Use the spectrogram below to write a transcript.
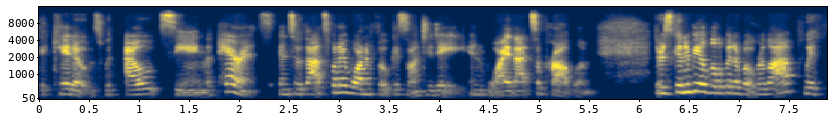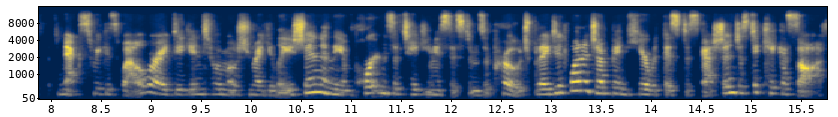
the kiddos without seeing the parents. And so that's what I want to focus on today and why that's a problem. There's going to be a little bit of overlap with next week as well, where I dig into emotion regulation and the importance of taking a systems approach. But I did want to jump in here with this discussion just to kick us off,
